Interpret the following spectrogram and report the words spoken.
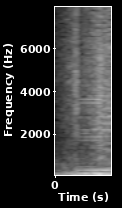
Yeah.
